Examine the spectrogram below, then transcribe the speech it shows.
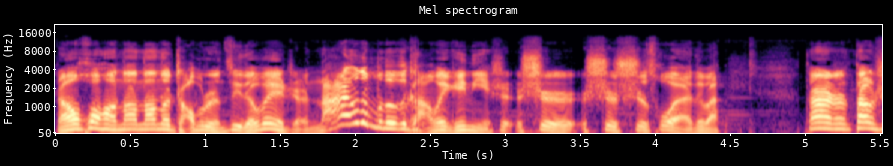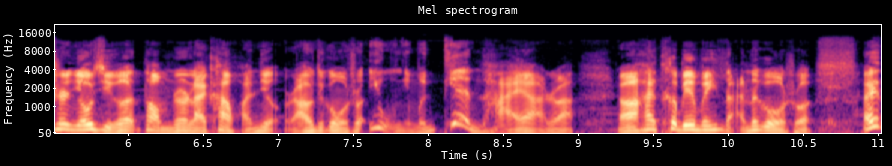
然后晃晃荡荡的找不准自己的位置，哪有那么多的岗位给你试试试试错呀，对吧？当然了，当时有几个到我们这儿来看环境，然后就跟我说：“哟，你们电台呀，是吧？”然后还特别为难的跟我说：“哎，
